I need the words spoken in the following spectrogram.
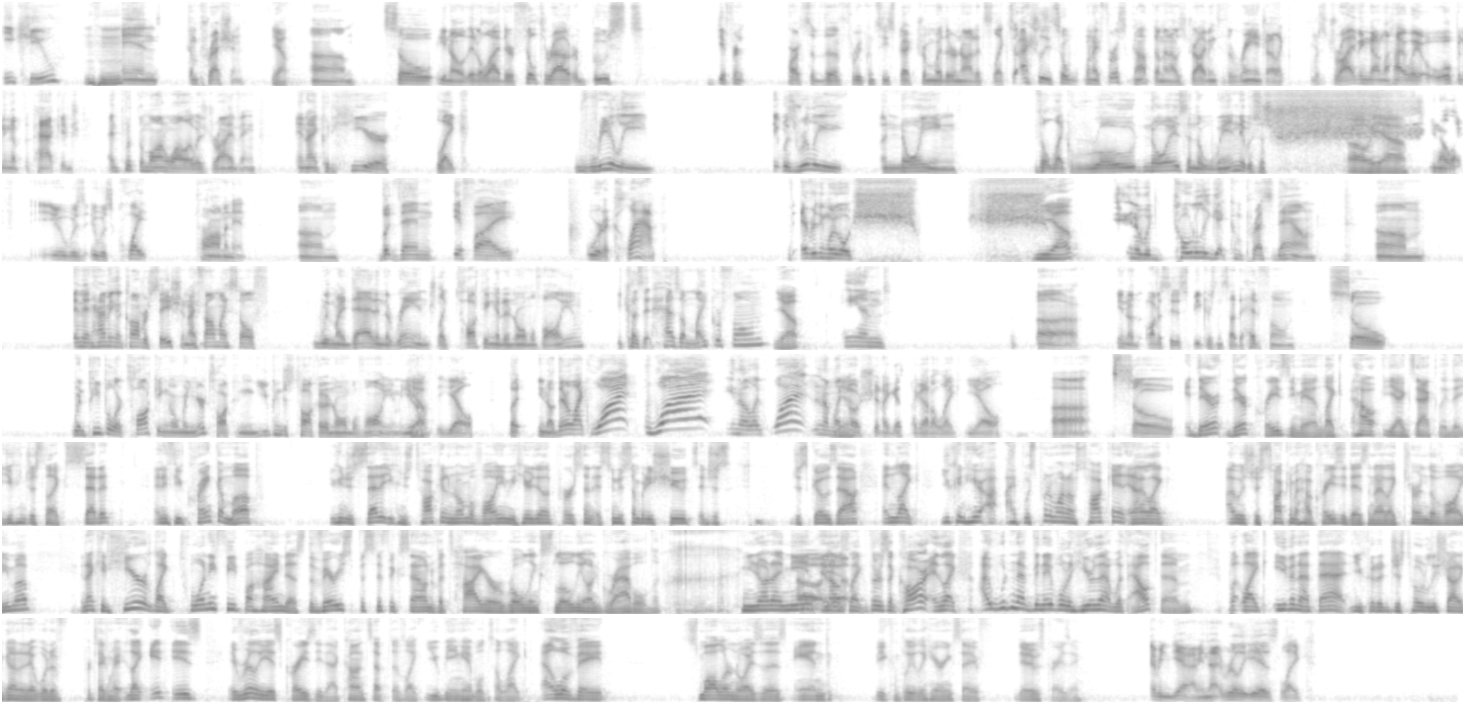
EQ hmm and compression. Yeah. Um so, you know, it'll either filter out or boost different parts of the frequency spectrum whether or not it's like so actually so when I first got them and I was driving to the range I like was driving down the highway opening up the package and put them on while I was driving and I could hear like really it was really annoying the like road noise and the wind it was just Oh yeah. you know like it was it was quite prominent um but then if i were to clap everything would go shh, shh, Yep. and it would totally get compressed down um and then having a conversation i found myself with my dad in the range like talking at a normal volume because it has a microphone Yep. and uh you know obviously the speakers inside the headphone so when people are talking or when you're talking you can just talk at a normal volume and you don't have to yell but you know they're like what what you know like what and i'm like Yeah. oh shit i guess i gotta like yell Uh, so they're they're crazy, man. Like how yeah, exactly. That you can just like set it, and if you crank them up, you can just set it. You can just talk in a normal volume. You hear the other person. As soon as somebody shoots, it just just goes out, and like you can hear. I, I was putting them on. I was talking, and I like I was just talking about how crazy it is, and I like turned the volume up, and I could hear like 20 feet behind us the very specific sound of a tire rolling slowly on gravel. Like, you know what I mean? Oh, and I was like, "There's a car," and like I wouldn't have been able to hear that without them. But like even at that, you could have just totally shot a gun and it would have protected me. Like it is, it really is crazy that concept of like you being able to like elevate smaller noises and be completely hearing safe. Dude, it was crazy. I mean, yeah, I mean that really is like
